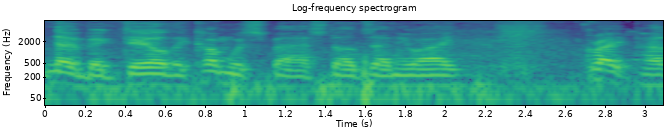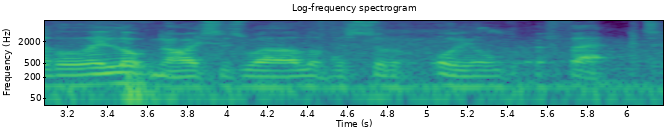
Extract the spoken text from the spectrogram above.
No big deal, they come with spare studs anyway. Great pedal, they look nice as well. I love this sort of oiled effect.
